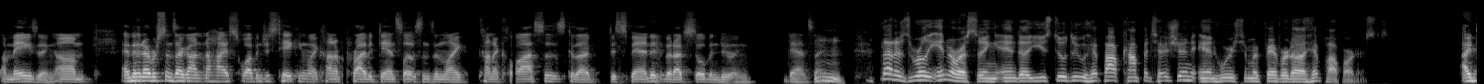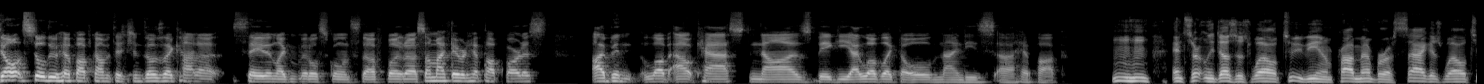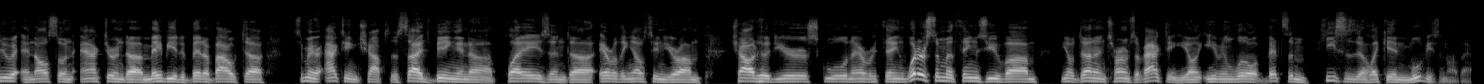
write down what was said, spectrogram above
amazing. Um, and then ever since I got into high school, I've been just taking like kind of private dance lessons and like kind of classes because I've disbanded, but I've still been doing dancing. Mm, that is really interesting. And uh, you still do hip hop competition. And who are some of your favorite uh, hip hop artists? I don't still do hip hop competitions. Those I kind of stayed in like middle school and stuff. But uh, some of my favorite hip hop artists, I've been love Outkast, Nas, Biggie. I love like the old '90s uh, hip hop. Mm-hmm. And certainly does as well too, being a proud member of SAG as well too, and also an actor. And uh, maybe a bit about uh, some of your acting chops besides being in uh, plays and uh, everything else in your um, childhood years, school, and everything. What are some of the things you've um, you know done in terms of acting? You know, even little bits and pieces like in movies and all that.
